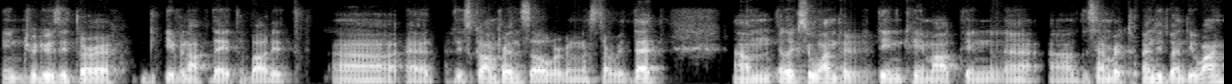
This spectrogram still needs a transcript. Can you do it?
introduce it or give an update about it uh, at this conference. So we're going to start with that. Um, Elixir 113 came out in uh, uh, December 2021.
